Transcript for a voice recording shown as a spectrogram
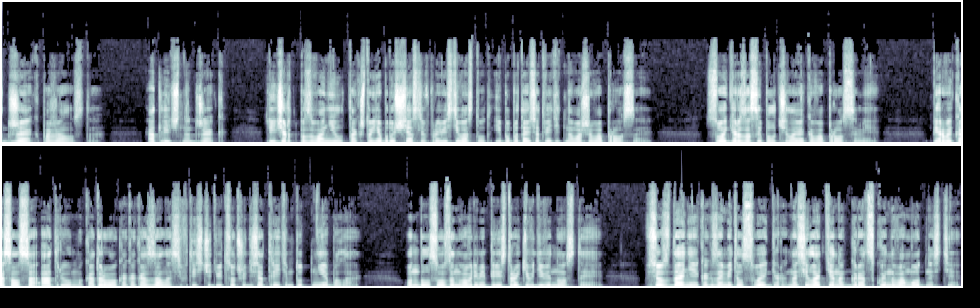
Джек, пожалуйста». «Отлично, Джек. Ричард позвонил, так что я буду счастлив провести вас тут и попытаюсь ответить на ваши вопросы». Свогер засыпал человека вопросами. Первый касался атриума, которого, как оказалось, в 1963-м тут не было. Он был создан во время перестройки в 90-е. Все здание, как заметил Свегер, носило оттенок городской новомодности,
